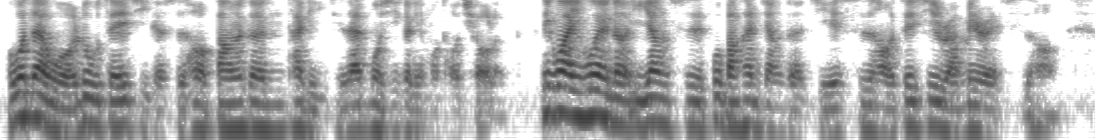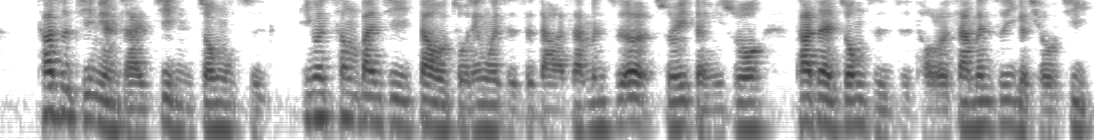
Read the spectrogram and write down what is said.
不过在我录这一集的时候，邦威跟泰迪已经在墨西哥联盟投球了。另外一位呢，一样是富邦悍将的杰斯哈 J C Ramirez 哈，他是今年才进中职，因为上半季到昨天为止只打了三分之二，所以等于说他在中职只投了三分之一个球季。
